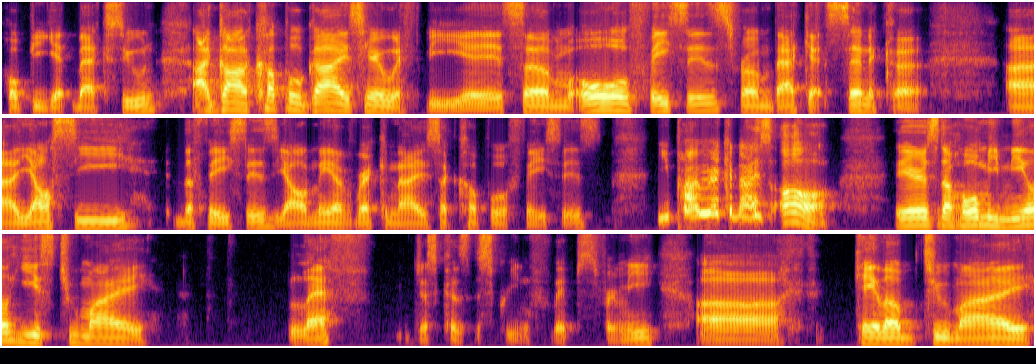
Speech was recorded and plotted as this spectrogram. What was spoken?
Hope you get back soon. I got a couple guys here with me. It's some old faces from back at Seneca. Uh, y'all see the faces. Y'all may have recognized a couple of faces. You probably recognize all. There's the homie meal. He is to my left, just because the screen flips for me. Uh, Caleb to my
